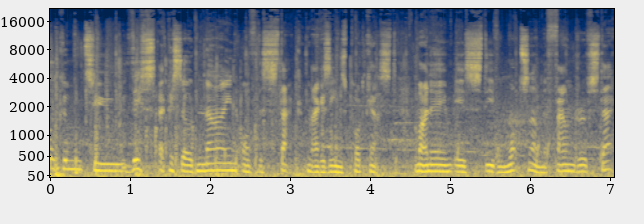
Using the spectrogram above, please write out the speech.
welcome to this episode 9 of the Stack Magazines podcast. My name is Stephen Watson, I'm the founder of Stack,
